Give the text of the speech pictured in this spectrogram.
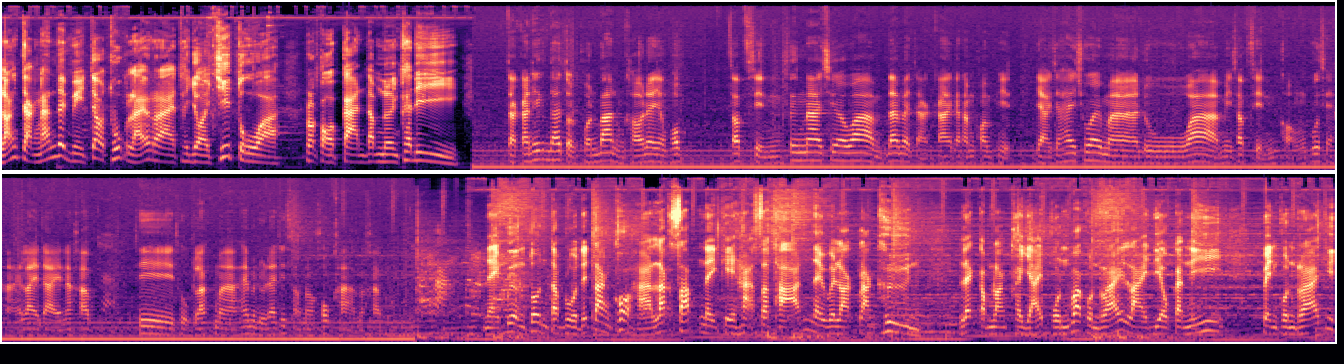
หลังจากนั้นได้มีเจ้าทุกข์หลายรายทยอยชี้ตัว ประกอบการดำเนินคดี จากการที่ได้ตรวจค้นบ้านของเขาเนี่ยยังพบ ทรัพย์สิน ซึ่งน่าเชื่อว่าได้มาจากการกระทำความผิด อยากจะให้ช่วยมาดูว่ามีทรัพย์สินของผู้เสียหายรายใดนะครับค่ะที่ถูกลักมาให้มาดูได้ที่สอนอโคกขามนะครับ ในเบื้องต้นตำรวจได้ตั้งข้อหารักทรัพย์ในเคหสถานในเวลากลางคืน และกำลังขยายผลว่าคนร้ายรายเดียวกันนี้ เป็นคนร้ายที่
